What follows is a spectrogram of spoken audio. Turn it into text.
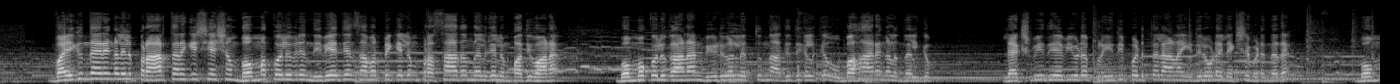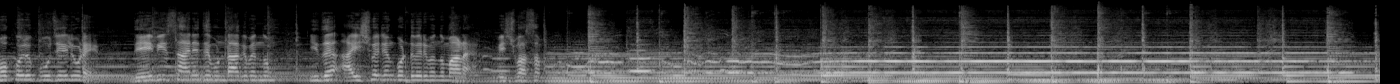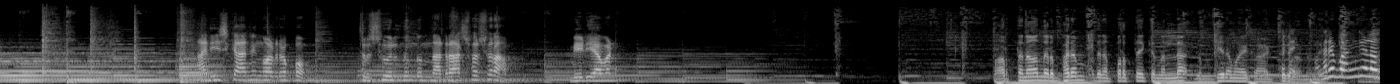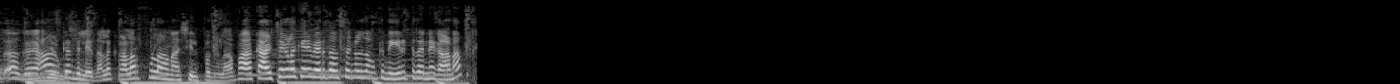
വൈകുന്നേരങ്ങളിൽ പ്രാർത്ഥനയ്ക്ക് ശേഷം ബൊമ്മക്കൊലുവിന് നിവേദ്യം സമർപ്പിക്കലും പ്രസാദം നൽകലും പതിവാണ്. ബൊമ്മക്കൊലു കാണാൻ വീടുകളിൽ എത്തുന്ന അതിഥികൾക്ക് ഉപഹാരങ്ങൾ നൽകും. ലക്ഷ്മി ദേവിയുടെ പ്രീതിപ്പെടുത്തലാണ് ഇതിലൂടെ ലക്ഷ്യമിടുന്നത്. ബൊമ്മക്കൊലു പൂജയിലൂടെ ദേവി സാന്നിധ്യം ഉണ്ടാകുമെന്നും ഇത് ഐശ്വര്യം കൊണ്ടുവരുമെന്നുമാണ് വിശ്വാസം. അനീഷ് കാഞ്ഞങ്ങളോടൊപ്പം തൃശ്ശൂരിൽ നിന്നും നടരാജ് പരശുറാം മീഡിയ വൺ. പ്രാർത്ഥനാ നിർഭരം അതിനപ്പുറത്തേക്ക് നല്ല ഗംഭീരമായ കാഴ്ചകളാണ്. വളരെ നല്ല കളർഫുൾ ആണ് ആ ശില്പങ്ങൾ. അപ്പൊ ആ കാഴ്ചകളൊക്കെ വരുന്ന വരും ദിവസങ്ങളിൽ നമുക്ക് നേരിട്ട് തന്നെ കാണാം.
